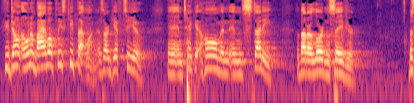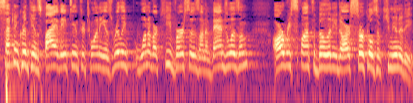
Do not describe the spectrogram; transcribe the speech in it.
If you don't own a Bible, please keep that one as our gift to you and, and take it home and, and study about our Lord and Savior. But 2 Corinthians 5, 18 through 20 is really one of our key verses on evangelism, our responsibility to our circles of community.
